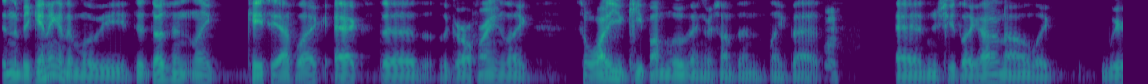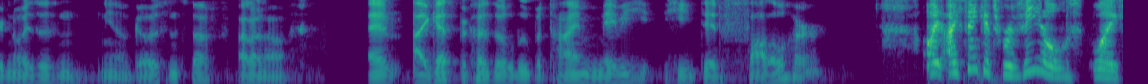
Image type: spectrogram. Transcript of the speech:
in the beginning of the movie, it doesn't like Casey Affleck ask the the girlfriend like, "So why do you keep on moving?" or something like that, Mm. and she's like, "I don't know, like weird noises and you know ghosts and stuff. I don't know." And I guess because of the loop of time, maybe he he did follow her. I, I think it's revealed like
